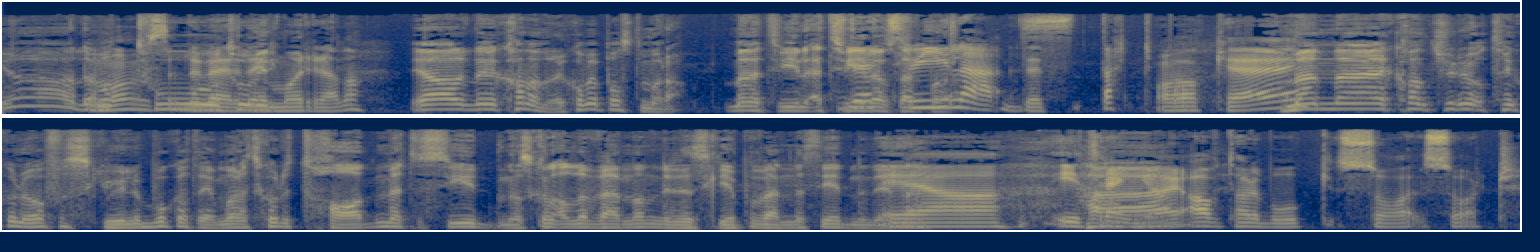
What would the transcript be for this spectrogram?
Ja, det var to, levere to det i morgen, da. Ja, det kan hende det kommer i posten i morgen. Men jeg tviler, jeg tviler Det tviler jeg sterkt på. Ok. Men uh, kan ikke du tenke om du også får skoleboka til i morgen, så kan du ta den med til Syden, og så kan alle vennene dine skrive på vennesidene dine. Ja, jeg trenger ei avtalebok så sårt.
